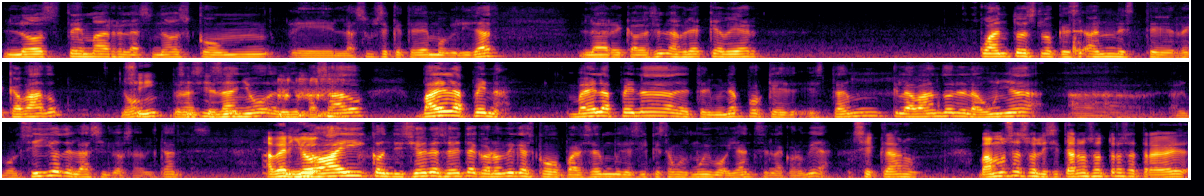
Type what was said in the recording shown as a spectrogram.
los temas relacionados con eh, la subsecretaría de movilidad. La recaudación habría que ver cuánto es lo que se han este, recabado ¿no? durante el año, el año pasado. Vale la pena, vale la pena determinar porque están clavándole la uña al bolsillo de las y los habitantes. A ver, y yo... no hay condiciones ahorita económicas como para decir que estamos muy bollantes en la economía. Sí, claro. Vamos a solicitar nosotros a través...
